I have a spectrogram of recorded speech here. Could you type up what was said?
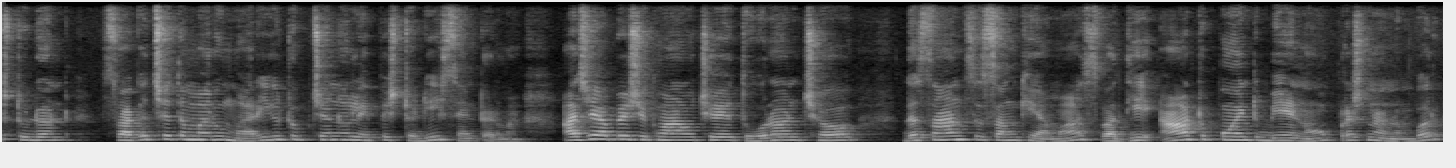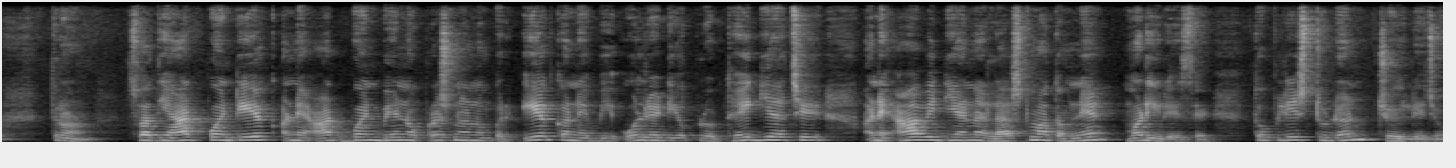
સ્ટુડન્ટ સ્વાગત છે તમારું મારી યુટ્યુબ ચેનલ એપી સ્ટડી સેન્ટરમાં આજે આપણે શીખવાનું છે ધોરણ છ, દશાંશ સંખ્યામાં સ્વાધ્યાય આઠ પોઈન્ટ બેનો પ્રશ્ન નંબર ત્રણ. સ્વાધ્યાય આઠ પોઈન્ટ એક અને આઠ પોઈન્ટ બેનો પ્રશ્ન નંબર એક અને બે ઓલરેડી અપલોડ થઈ ગયા છે અને આ વિડીયાના લાસ્ટમાં તમને મળી રહેશે. તો પ્લીઝ સ્ટુડન્ટ જોઈ લેજો.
